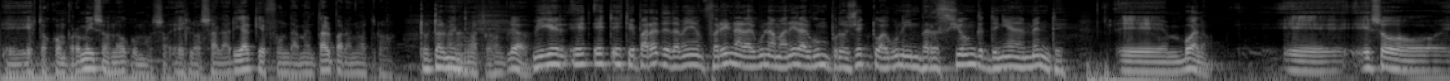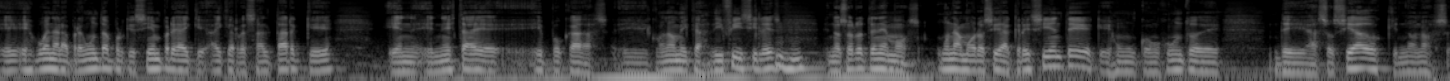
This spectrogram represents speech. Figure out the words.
eh, estos compromisos, ¿no? como es lo salarial que es fundamental para nuestros, Totalmente. nuestros empleados. Miguel, ¿este parate también frena de alguna manera algún proyecto, alguna inversión que tenían en mente? Eh, bueno, eh, eso es buena la pregunta porque siempre hay que, hay que resaltar que en, en estas épocas económicas difíciles nosotros tenemos una morosidad creciente, que es un conjunto de, de asociados que no nos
